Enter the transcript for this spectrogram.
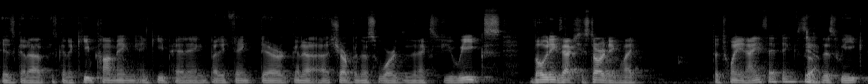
is gonna is gonna keep coming and keep hitting. But I think they're gonna uh, sharpen their swords in the next few weeks. Voting is actually starting like the 29th, I think, so Yeah. this week.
